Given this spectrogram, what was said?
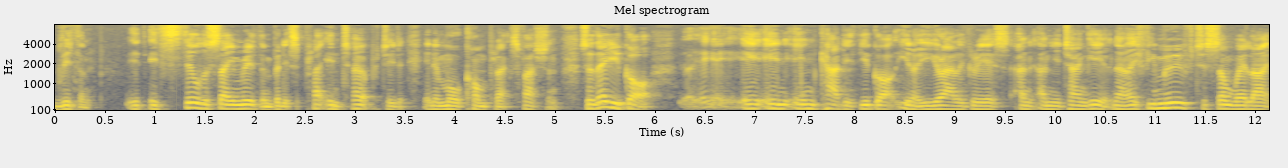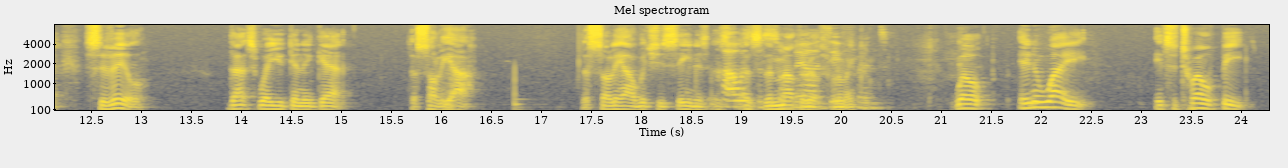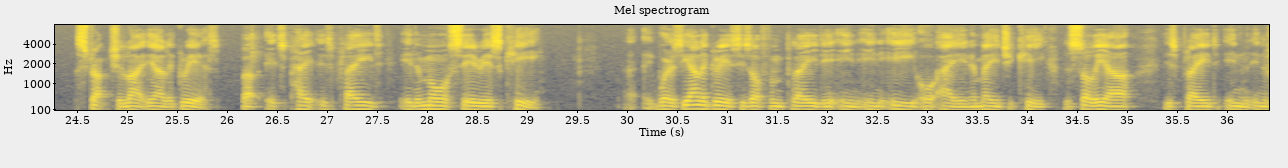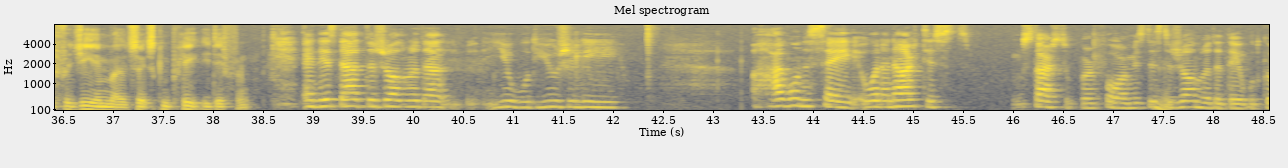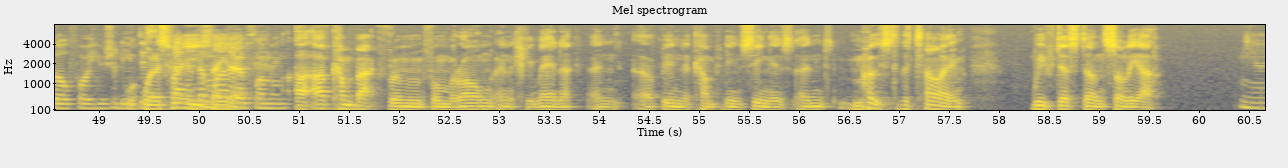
rhythm it, it's still the same rhythm but it's interpreted in a more complex fashion so there you got in in Cadiz you got you know your alegrias and, and your Tangier. now if you move to somewhere like Seville that's where you're going to get the Soleá, the Soleá, which is seen as, as, as the, the, mother of flamenco different? well, in a way, it's a 12 beat structure like the Alegrias, but it's, pay, it's played in a more serious key. Uh, whereas the Alegrias is often played in, in E or A in a major key, the Soleá is played in, in a Phrygian mode, so it's completely different. And is that the genre that you would usually, I want to say, when an artist starts to perform, is this the genre that they would go for usually? Well, This well, it's kind of you the say mother that. of flamenco. I've come back from, from Morón and Jimena, and I've been accompanying singers, and most of the time we've just done Soleá. Yeah.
